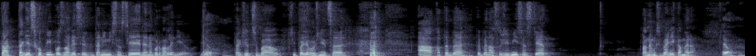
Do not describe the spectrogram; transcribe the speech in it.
tak, tak je schopný poznat, jestli v dané místnosti je jeden nebo dva lidi. Jo. Jo, jo. Takže třeba v případě ložnice a, a tebe, tebe na služební cestě, tam nemusí být ani kamera. Jo, jo.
